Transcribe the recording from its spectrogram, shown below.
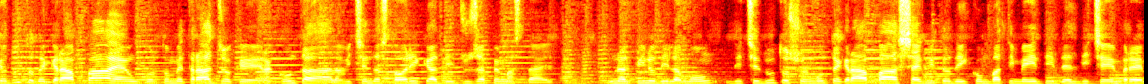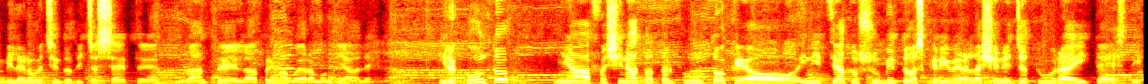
Caduto del Grappa è un cortometraggio che racconta la vicenda storica di Giuseppe Mastel, un alpino di Lamont deceduto sul Monte Grappa a seguito dei combattimenti del dicembre 1917 durante la Prima Guerra Mondiale. Il racconto mi ha affascinato a tal punto che ho iniziato subito a scrivere la sceneggiatura e i testi,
